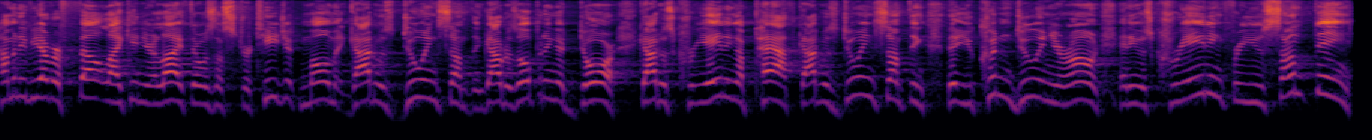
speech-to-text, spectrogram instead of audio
How many of you ever felt like in your life there was a strategic moment? God was doing something, God was opening a door, God was creating a path, God was doing something that you couldn't do in your own, and He was creating for you something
